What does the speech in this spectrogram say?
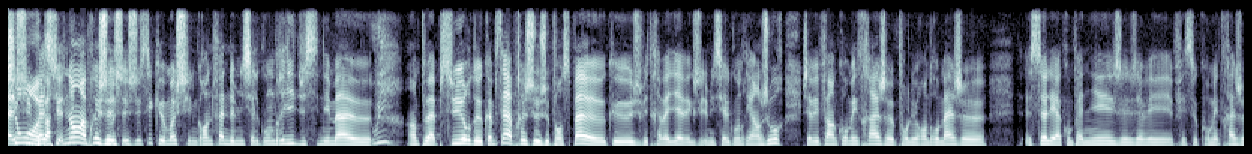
je suis ambitions, euh, passion- Non, après je, Ouais. je, je sais que moi je suis une grande fan de Michel Gondry, du cinéma euh, Oui. un peu absurde comme ça. Après je je pense pas euh, que je vais travailler avec Michel Gondry un jour. J'avais fait un court métrage pour lui rendre hommage, euh, seul et accompagné. J'avais fait ce court métrage.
